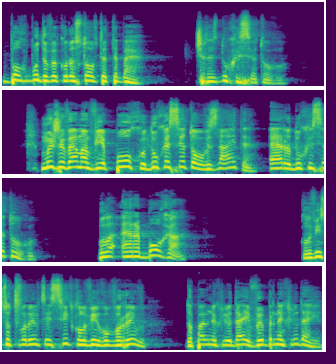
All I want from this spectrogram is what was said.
Бог буде використовувати тебе через Духа Святого. Ми живемо в епоху Духа Святого, ви знаєте, ера Духа Святого. Була ера Бога. Коли Він сотворив цей світ, коли Він говорив до певних людей, вибраних людей.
